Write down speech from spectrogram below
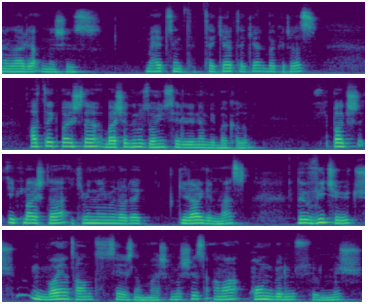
neler yapmışız, hepsini te- teker teker bakacağız. Hatta ilk başta başladığımız oyun serilerine bir bakalım. İlk, baş, ilk başta 2024'e girer girmez The Witcher 3 Valiant Hunt serisinden başlamışız ama 10 bölüm sürmüş.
